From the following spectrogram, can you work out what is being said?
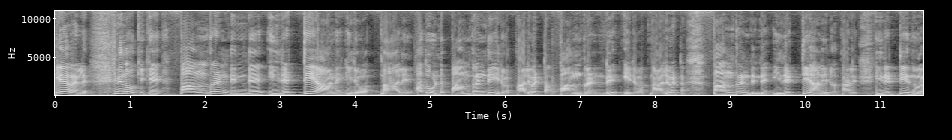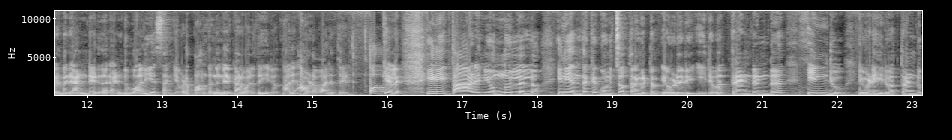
ക്ലിയർ അല്ലേ? ഇനി നോക്കിക്കേ പന്ത്രണ്ടിന്റെ ഇരട്ടിയാണ് ഇരുപത്തിനാല്. അതുകൊണ്ട് പന്ത്രണ്ട് ഇരുപത്തിനാല് വെട്ട. പന്ത്രണ്ട് ഇരുപത്തിനാല് വെട്ട. പന്ത്രണ്ടിന്റെ ഇരട്ടിയാണ് ഇരുപത്തിനാല്. ഇരട്ടി എന്ന് പറയുമ്പോൾ രണ്ട് എഴുതുക രണ്ട് വലിയ സംഖ്യ. ഇവിടെ പന്ത്രണ്ടിനേക്കാൾ വലുത് ഇരുപത്തിനാല് അവിടെ വലുത് എഴുതി. ഓക്കെ അല്ലേ? ഇനി താഴെ ഇനി ഒന്നുമില്ലല്ലോ. ഇനി എന്തൊക്കെ ഗുണിച്ച ഉത്തരം കിട്ടും? ഇവിടെ ഒരു ഇരുപത്തിരണ്ട് ഉണ്ട്. ഇന്റു ഇവിടെ ഇരുപത്തിരണ്ട്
